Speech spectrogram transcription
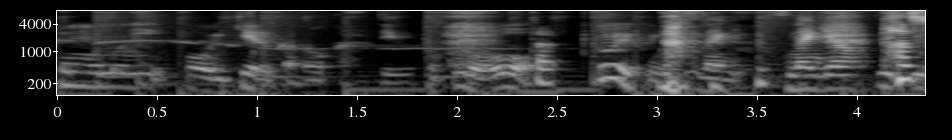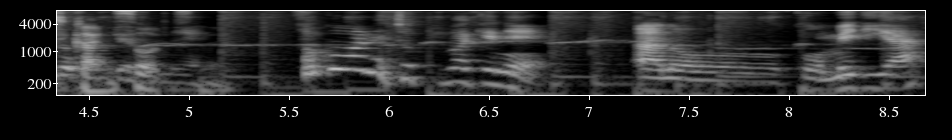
本物にこういけるかどうかっていうところをた、どういうふうにつなぎ つなぎ合わせていくの確かっていうのをねそうですね。そこはね、ちょっとだけね、あのーこうメディア、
